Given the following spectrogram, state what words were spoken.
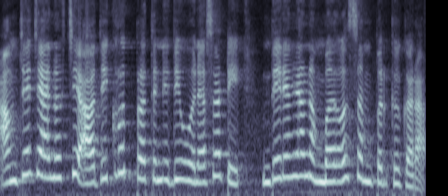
आमच्या चॅनलचे अधिकृत प्रतिनिधी होण्यासाठी दिलेल्या नंबरवर संपर्क करा.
